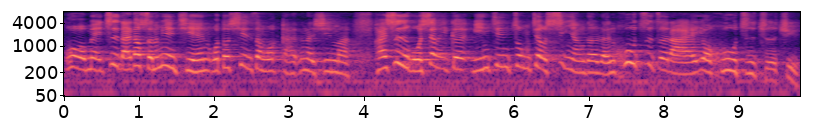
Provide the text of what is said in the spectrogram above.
我每次来到神的面前，我都献上我感恩的心吗？还是我像一个民间宗教信仰的人，呼之则来，又呼之则去？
